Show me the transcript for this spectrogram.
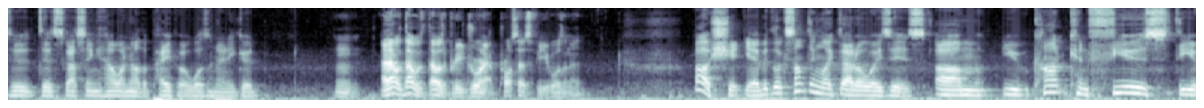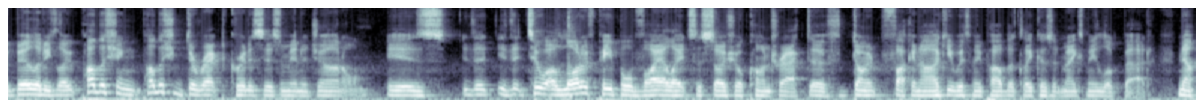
to discussing how another paper wasn't any good. Mm. And that, was- that was that was a pretty drawn out process for you, wasn't it? Oh shit, yeah, but look, something like that always is. Um, you can't confuse the ability, like publishing publishing direct criticism in a journal is to a lot of people violates the social contract of don't fucking argue with me publicly because it makes me look bad. Now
